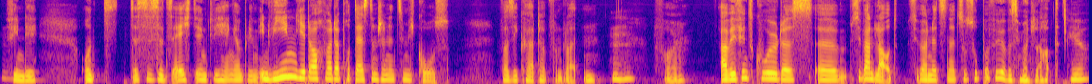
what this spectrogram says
mhm. finde ich. Und das ist jetzt echt irgendwie hängen geblieben. In Wien jedoch war der Protest anscheinend ziemlich groß, was ich gehört habe von Leuten. Mhm. Voll. Aber ich finde es cool, dass äh, sie waren laut. Sie waren jetzt nicht so super viel, aber sie waren laut. Ja.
